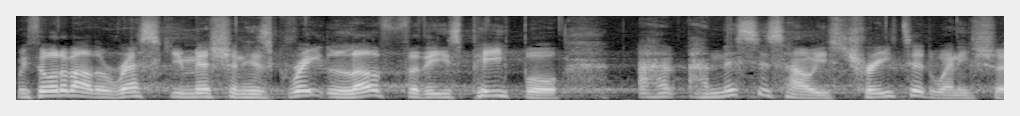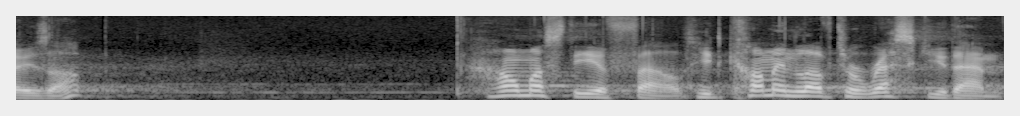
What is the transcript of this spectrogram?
We thought about the rescue mission, his great love for these people, and, and this is how he's treated when he shows up. How must he have felt? He'd come in love to rescue them,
